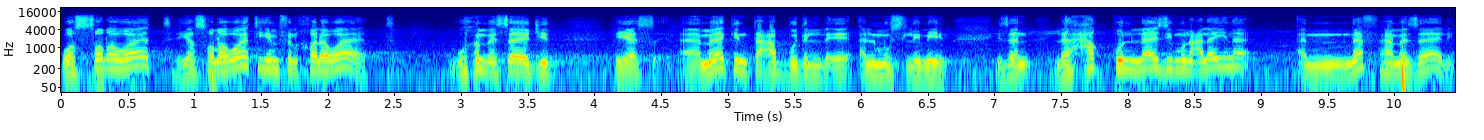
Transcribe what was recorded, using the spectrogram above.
والصلوات هي صلواتهم في الخلوات ومساجد هي أماكن تعبد ال- المسلمين. إذا لا حق لازم علينا أن نفهم ذلك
